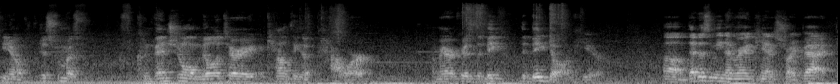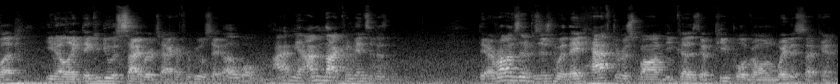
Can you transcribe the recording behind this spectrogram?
you know, just from a conventional military accounting of power, America is the big the big dog here. Um, that doesn't mean Iran can't strike back, but you know, like they could do a cyber attack. I've heard people say, "Oh, well, I mean, I'm not convinced that the Iran's in a position where they have to respond because their people are going, wait a second,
